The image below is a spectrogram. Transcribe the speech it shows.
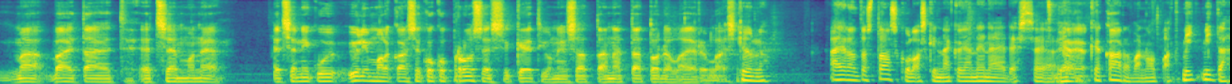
mä väitän, että, että semmoinen, että se niinku ylimalkaa se koko prosessiketju, niin saattaa näyttää todella erilaista. Kyllä. Äijällä on tuossa taskulaskin näköjään nenä edessä ja, ja, ja karvanopat. Mi, mitä?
